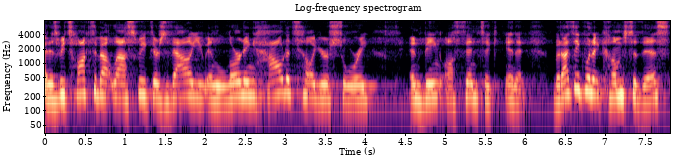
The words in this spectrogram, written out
And as we talked about last week, there's value in learning how to tell your story and being authentic in it. But I think when it comes to this,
